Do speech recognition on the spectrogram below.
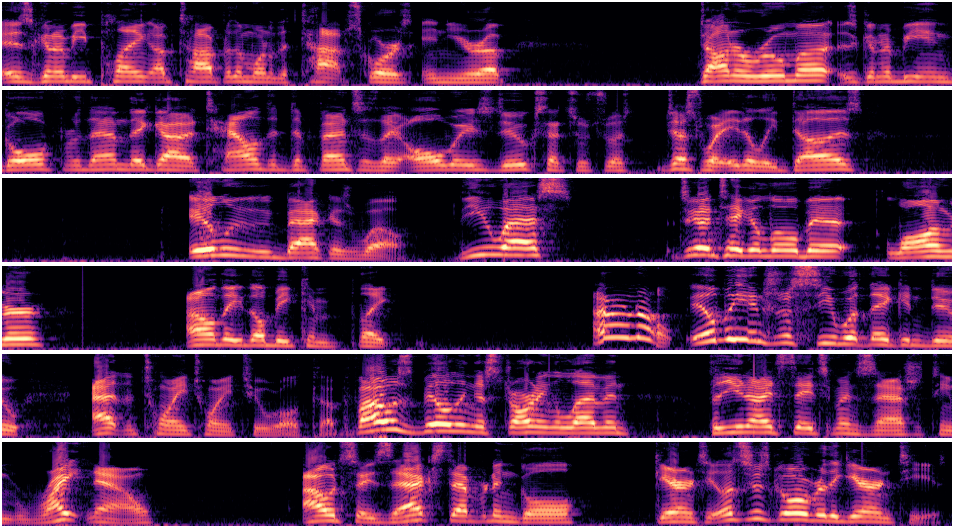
is going to be playing up top for them, one of the top scorers in Europe. Donnarumma is going to be in goal for them. They got a talented defense, as they always do, because that's just what Italy does. Italy will be back as well. The U.S., it's going to take a little bit longer I don't think they'll be com- like I don't know. It'll be interesting to see what they can do at the 2022 World Cup. If I was building a starting 11 for the United States men's national team right now, I would say Zach Steffen in goal, guarantee. Let's just go over the guarantees.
